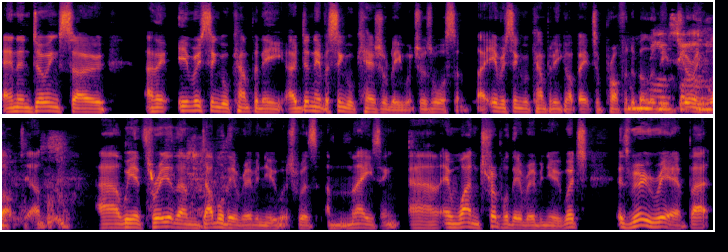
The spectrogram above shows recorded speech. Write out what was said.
And in doing so, I think every single company, I didn't have a single casualty, which was awesome. Like every single company got back to profitability amazing. during lockdown. Uh, we had three of them double their revenue, which was amazing. Uh, and one triple their revenue, which is very rare, but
